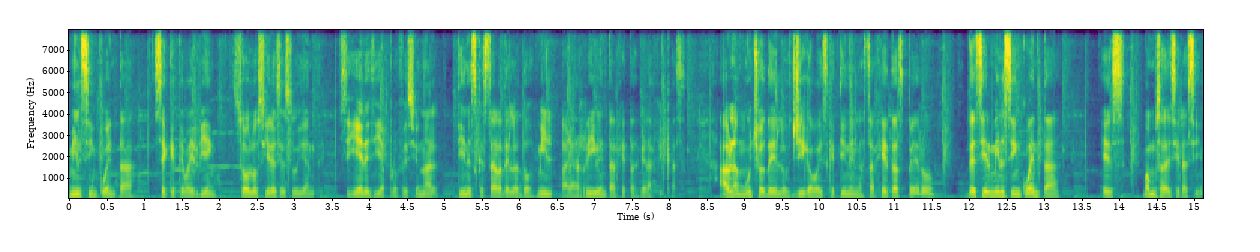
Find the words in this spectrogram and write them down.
1050, sé que te va a ir bien solo si eres estudiante. Si eres ya profesional, tienes que estar de las 2000 para arriba en tarjetas gráficas. Habla mucho de los gigabytes que tienen las tarjetas, pero decir 1050 es, vamos a decir así,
